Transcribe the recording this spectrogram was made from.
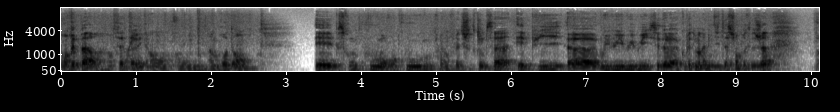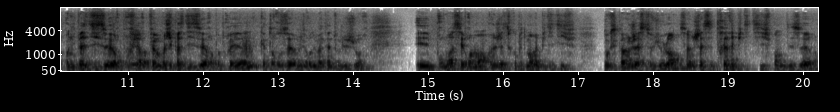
on répare, en fait, Oui. avec- en, en- en brodant. Et parce qu'on coud, on recoud, enfin, on fait des choses comme ça. Et puis, euh, oui, oui, oui, oui, c'est de la, complètement de la méditation, parce que déjà, on y passe 10 heures pour faire. Enfin, moi, j'y passe 10 heures à peu près, euh, Mhm. 14 heures, 1 heure du matin tous les jours. Et pour moi, c'est vraiment un geste complètement répétitif. Donc, c'est pas un geste violent, c'est un geste très répétitif pendant des heures.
